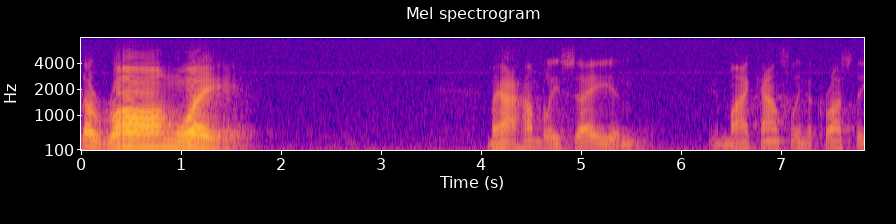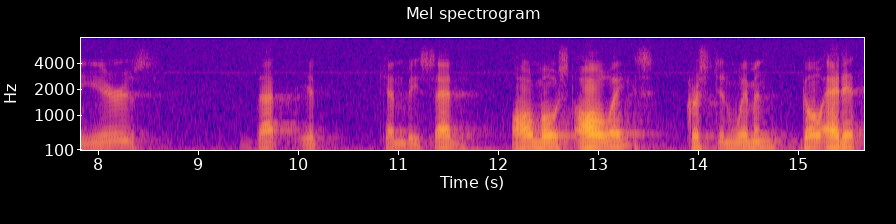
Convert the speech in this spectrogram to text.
the wrong way. May I humbly say, in, in my counseling across the years, that it can be said almost always Christian women go at it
